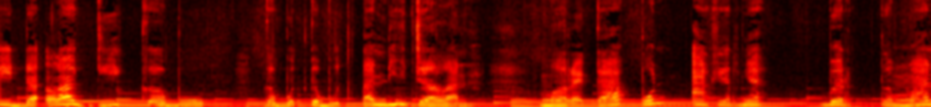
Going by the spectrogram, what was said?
tidak lagi kebu kebut-kebutan di jalan. Mereka pun akhirnya berteman.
